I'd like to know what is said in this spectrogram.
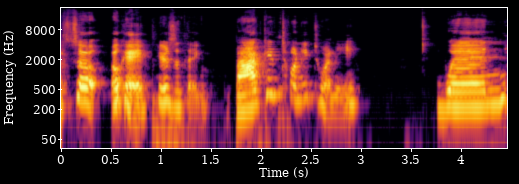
so okay here's the thing back in 2020 when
